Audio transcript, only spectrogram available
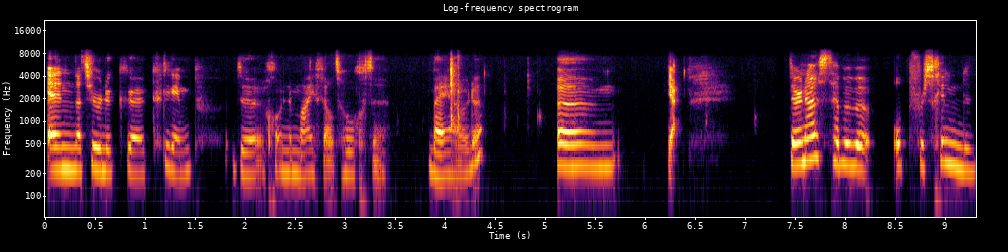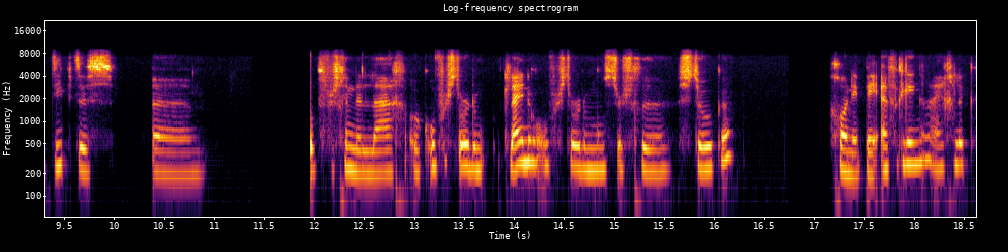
En natuurlijk krimp de, gewoon de maaiveldhoogte bijhouden. Um, ja. Daarnaast hebben we op verschillende dieptes, um, op verschillende lagen, ook onverstoorde, kleinere onverstoorde monsters gestoken. Gewoon in PF-ringen eigenlijk.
